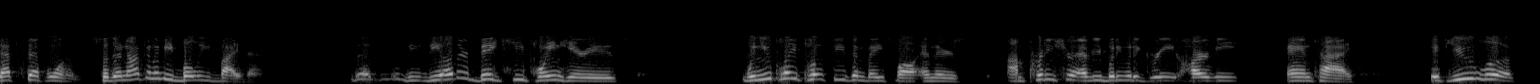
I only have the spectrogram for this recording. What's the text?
That's step one. So they're not going to be bullied by them. The, the the other big key point here is when you play postseason baseball, and there's I'm pretty sure everybody would agree, Harvey and Ty, if you look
